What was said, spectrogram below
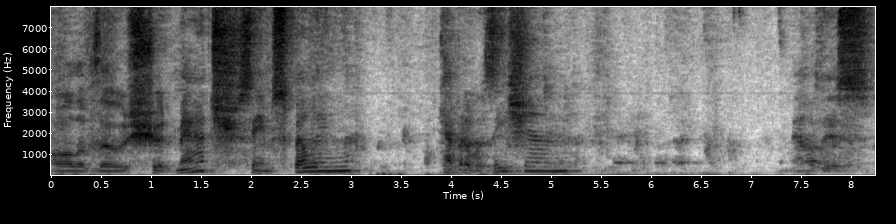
all of those should match. Same spelling, capitalization. Now this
